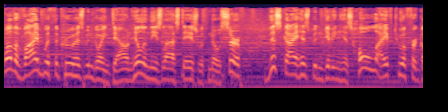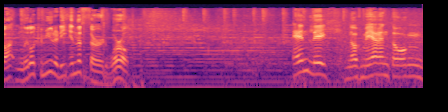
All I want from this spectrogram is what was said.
While the vibe with the crew has been going downhill in these last days with no surf, this guy has been giving his whole life to a forgotten little community in the third world. Endlich, nach mehreren Tagen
